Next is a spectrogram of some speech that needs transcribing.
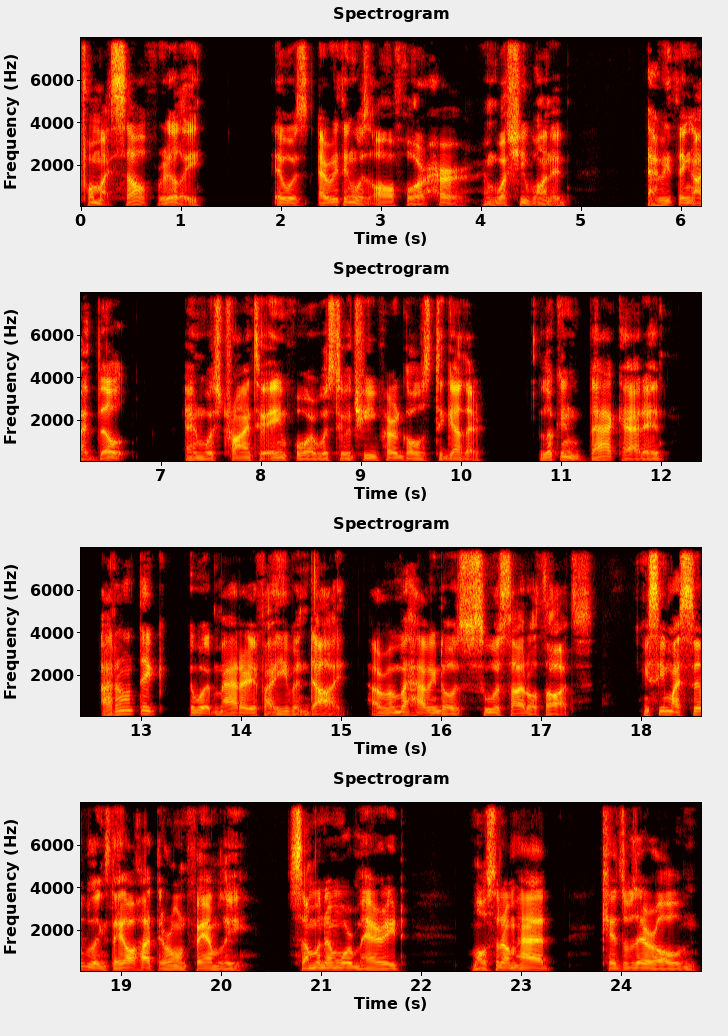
for myself, really. It was everything was all for her and what she wanted. Everything I built and was trying to aim for was to achieve her goals together. Looking back at it, I don't think it would matter if I even died. I remember having those suicidal thoughts. You see, my siblings, they all had their own family. Some of them were married. Most of them had kids of their own.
